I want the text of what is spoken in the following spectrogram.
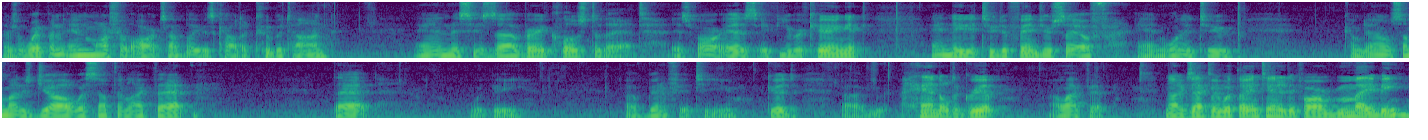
there's a weapon in martial arts, I believe it's called a kubotan, and this is uh, very close to that as far as if you were carrying it and needed to defend yourself and wanted to come down on somebody's jaw with something like that, that would be of benefit to you. Good uh, handle to grip, I like that. Not exactly what they intended it for, maybe,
